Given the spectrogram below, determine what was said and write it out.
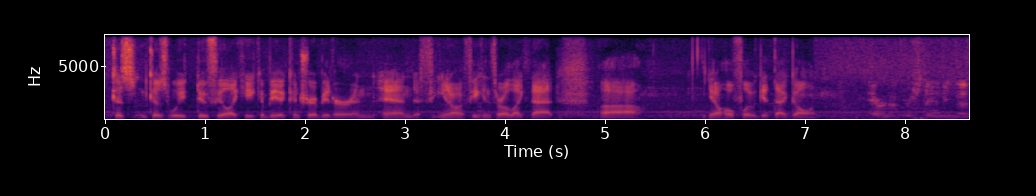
because because we do feel like he can be a contributor, and and if you know if he can throw like that, uh, you know, hopefully we get that going. Aaron, understanding that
